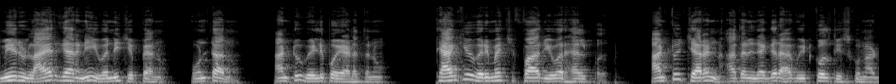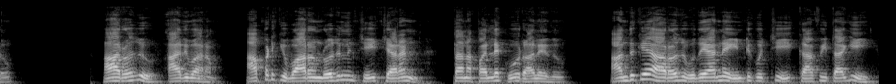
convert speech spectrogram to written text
మీరు లాయర్ గారిని ఇవన్నీ చెప్పాను ఉంటాను అంటూ వెళ్ళిపోయాడతను thank you very much for your help అంటూ చరణ్ అతని దగ్గర వీడ్కోలు తీసుకున్నాడు. ఆ రోజు ఆదివారం అప్పటికి వారం రోజుల నుంచి చరణ్ తన పల్లెకు రాలేదు. అందుకే ఆ రోజు ఉదయాన్నే ఇంటికొచ్చి కాఫీ తాగి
